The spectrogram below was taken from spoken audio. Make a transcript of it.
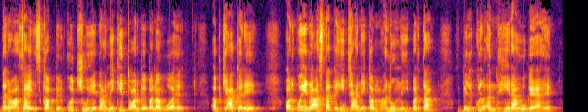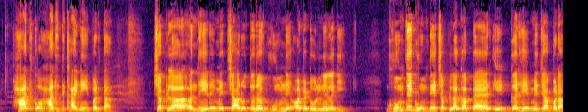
दरवाज़ा इसका बिल्कुल चूहेदानी की तौर पे बना हुआ है। अब क्या करें? और कोई रास्ता कहीं जाने का मालूम नहीं पड़ता। बिल्कुल अंधेरा हो गया है। हाथ को हाथ दिखाई नहीं पड़ता। चपला अंधेरे में चारों तरफ़ घूमने और टटोलने लगी। घूमते घूमते चपला का पैर एक गड्ढे में जा पड़ा।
